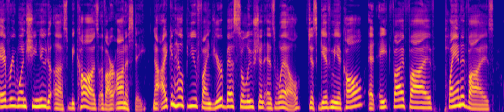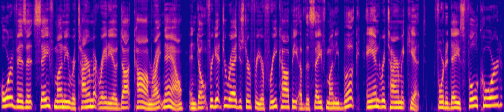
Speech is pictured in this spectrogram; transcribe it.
everyone she knew to us because of our honesty. Now, I can help you find your best solution as well. Just give me a call at 855 Plan Advise or visit safemoneyretirementradio.com right now. And don't forget to register for your free copy of the Safe Money book and retirement kit. For today's full chord,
